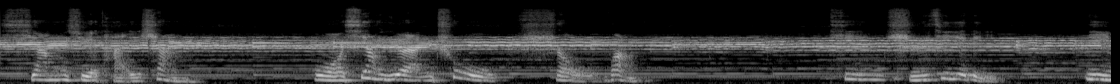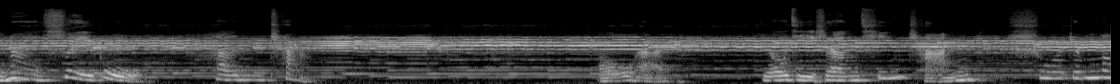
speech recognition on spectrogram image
香雪台上，我向远处守望，听石阶里你迈碎步哼唱。有几声轻蝉说着梦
